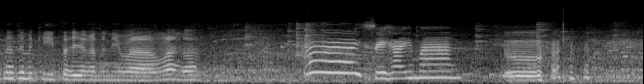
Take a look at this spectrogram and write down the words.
natin nakita yung ano ni Mama. Oh. Hi! Say hi, Mang! Oh.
